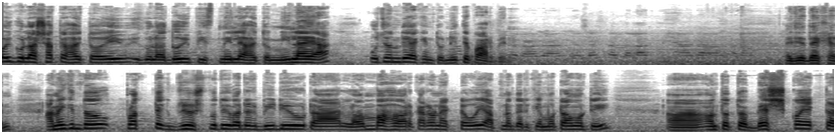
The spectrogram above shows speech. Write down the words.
ওইগুলোর সাথে হয়তো এইগুলা দুই পিস নিলে হয়তো মিলায়া ওজন দিয়ে কিন্তু নিতে পারবেন। এই যে দেখেন, আমি কিন্তু প্রত্যেক বৃহস্পতিবারের ভিডিওটা লম্বা হওয়ার কারণ একটা ওই আপনাদেরকে মোটামুটি অন্তত বেশ কয়েকটা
